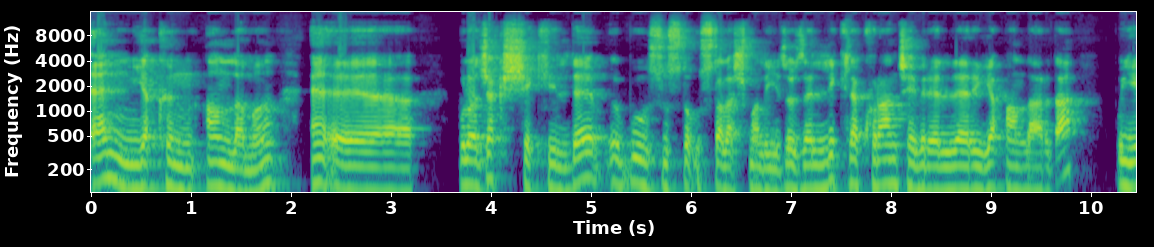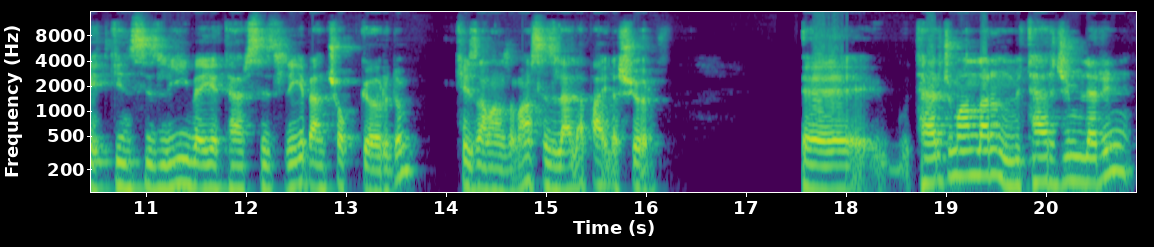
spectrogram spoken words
en yakın anlamı e, e, bulacak şekilde bu hususta ustalaşmalıyız. Özellikle Kur'an çevirileri yapanlarda bu yetkinsizliği ve yetersizliği ben çok gördüm ki zaman zaman sizlerle paylaşıyorum. Ee, tercümanların, mütercimlerin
